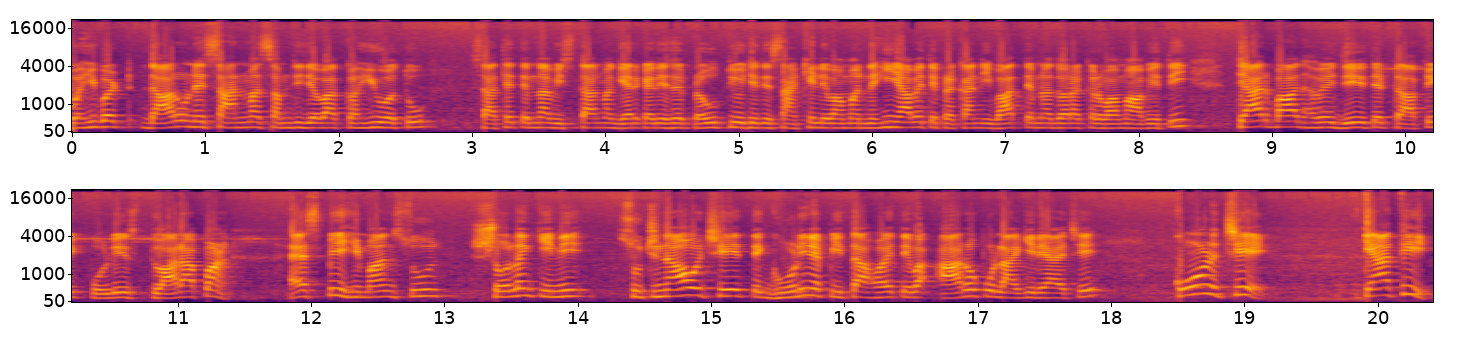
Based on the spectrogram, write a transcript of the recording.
વહીવટદારોને શાનમાં સમજી જવા કહ્યું હતું. સાથે તેમના વિસ્તારમાં ગેરકાયદેસર પ્રવૃત્તિઓ છે તે સાંખી લેવામાં નહીં આવે તે પ્રકારની વાત તેમના દ્વારા કરવામાં આવી હતી. ત્યારબાદ હવે જે રીતે ટ્રાફિક પોલીસ દ્વારા પણ એસપી હિમાંશુ સોલંકીની સૂચનાઓ છે તે ઘોડીને પીતા હોય તેવા આરોપો લાગી રહ્યા છે. કોણ છે? ક્યાંથી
